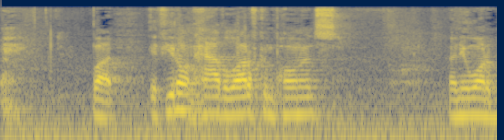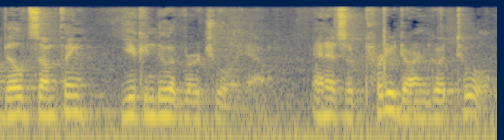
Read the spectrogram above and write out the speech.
to. But if you don't have a lot of components and you want to build something, you can do it virtually now. And it's a pretty darn good tool.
